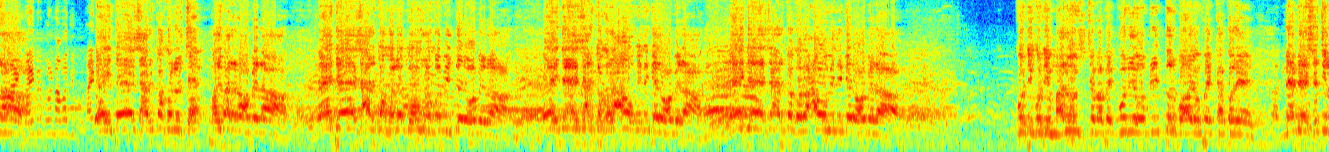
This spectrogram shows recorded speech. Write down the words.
নাম? এই দেশ আর কখনো শেখ পরিবারের হবে না। এই দেশ আর কখনো গৌর গোবিন্দের হবে না। এই দেশ আর কখনো আওয়ামী লীগের হবে না। এই দেশ আর কখনো আওয়ামী লীগের হবে না। কোটি কোটি মানুষ যেভাবে গুলি ও মৃত্যুর ভয় উপেক্ষা করে নেমে এসেছিল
